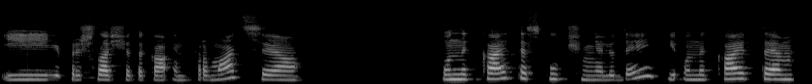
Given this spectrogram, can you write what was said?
І прийшла ще така інформація. Уникайте скупчення людей і уникайте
